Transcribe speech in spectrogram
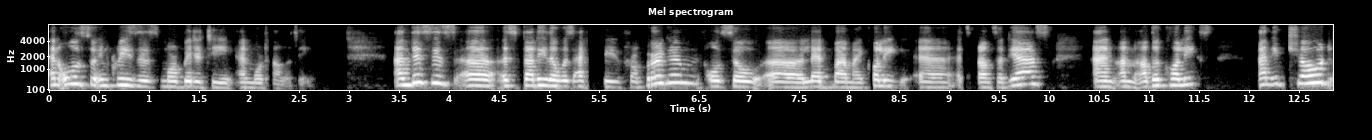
and also increases morbidity and mortality. And this is uh, a study that was actually from Bergen, also uh, led by my colleague uh, Esperanza Diaz and, and other colleagues. And it showed,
